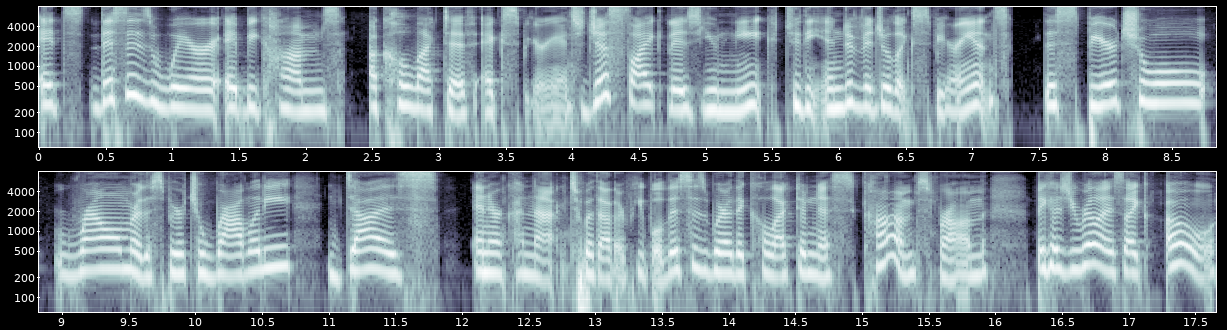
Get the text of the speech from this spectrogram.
It's this is where it becomes a collective experience. Just like it is unique to the individual experience, the spiritual realm or the spirituality does interconnect with other people. This is where the collectiveness comes from because you realize, like, oh,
